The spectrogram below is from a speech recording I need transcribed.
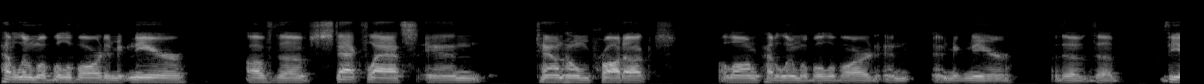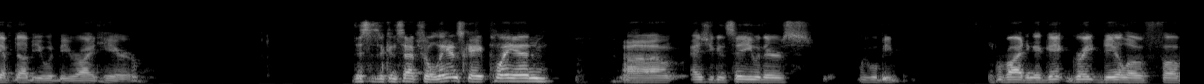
Petaluma Boulevard and McNear of the stack flats and townhome product along Petaluma Boulevard and, and McNear. The, the VFW would be right here. This is a conceptual landscape plan. Uh, as you can see, there's we will be providing a great deal of uh,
